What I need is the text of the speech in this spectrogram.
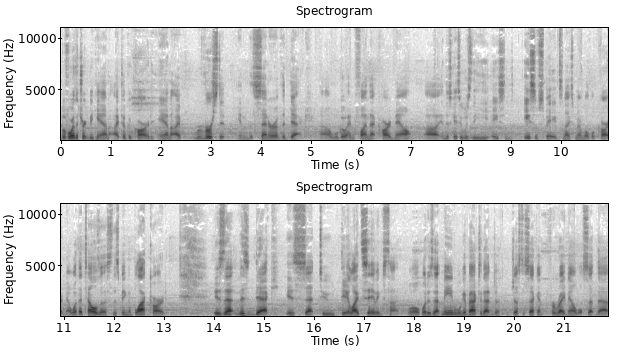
Before the trick began, I took a card and I reversed it in the center of the deck. Uh, we'll go ahead and find that card now. Uh, in this case, it was the ace, ace of spades. Nice, memorable card. Now, what that tells us, this being a black card, is that this deck is set to daylight savings time. Well, what does that mean? We'll get back to that in just a second. For right now, we'll set that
